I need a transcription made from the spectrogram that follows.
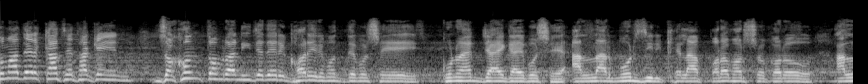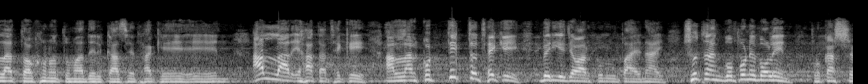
তোমাদের কাছে থাকেন, যখন তোমরা নিজেদের ঘরের মধ্যে বসে, কোনো এক জায়গায় বসে আল্লাহর মর্জির খেলাফ পরামর্শ করো, আল্লাহ তখনও তোমাদের কাছে থাকেন। আল্লাহর এহাতা থেকে, আল্লাহর কর্তৃত্ব থেকে বেরিয়ে যাওয়ার কোনো উপায় নাই। সুতরাং গোপনে বলেন, প্রকাশ্যে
